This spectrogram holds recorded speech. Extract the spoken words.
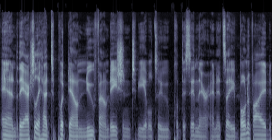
and they actually had to put down new foundation to be able to put this in there. And it's a bona fide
